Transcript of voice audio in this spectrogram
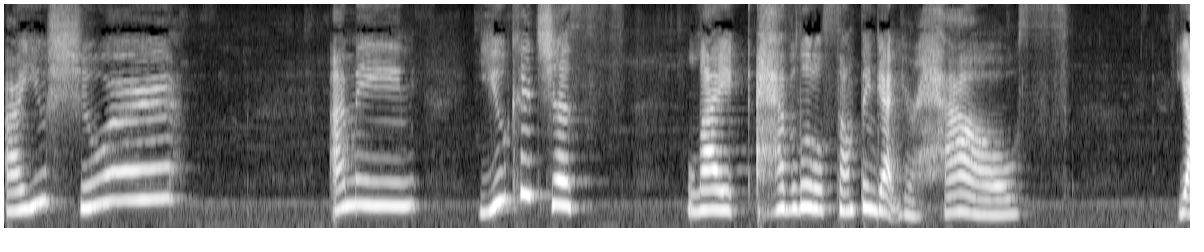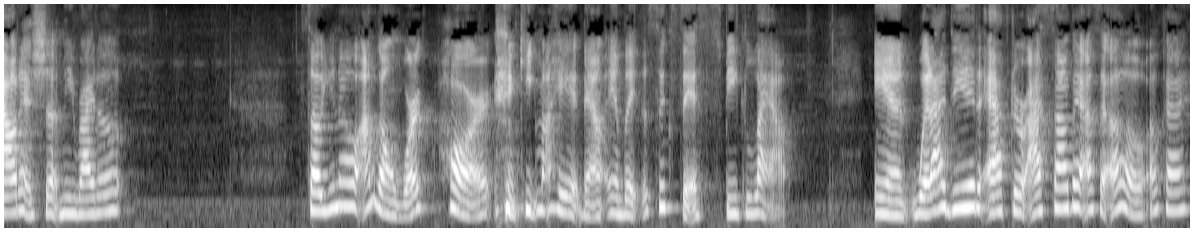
are you sure? I mean, you could just like have a little something at your house. Y'all, that shut me right up. So, you know, I'm going to work hard and keep my head down and let the success speak loud. And what I did after I saw that, I said, oh, okay.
